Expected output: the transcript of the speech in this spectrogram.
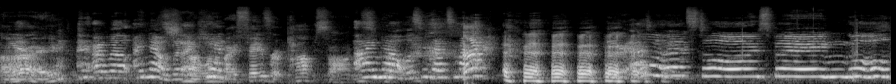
All Yeah. right. I, well, I know, It's but I not one of can't. my favorite pop songs. I know. Well, see, that's my. You're That star spangled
